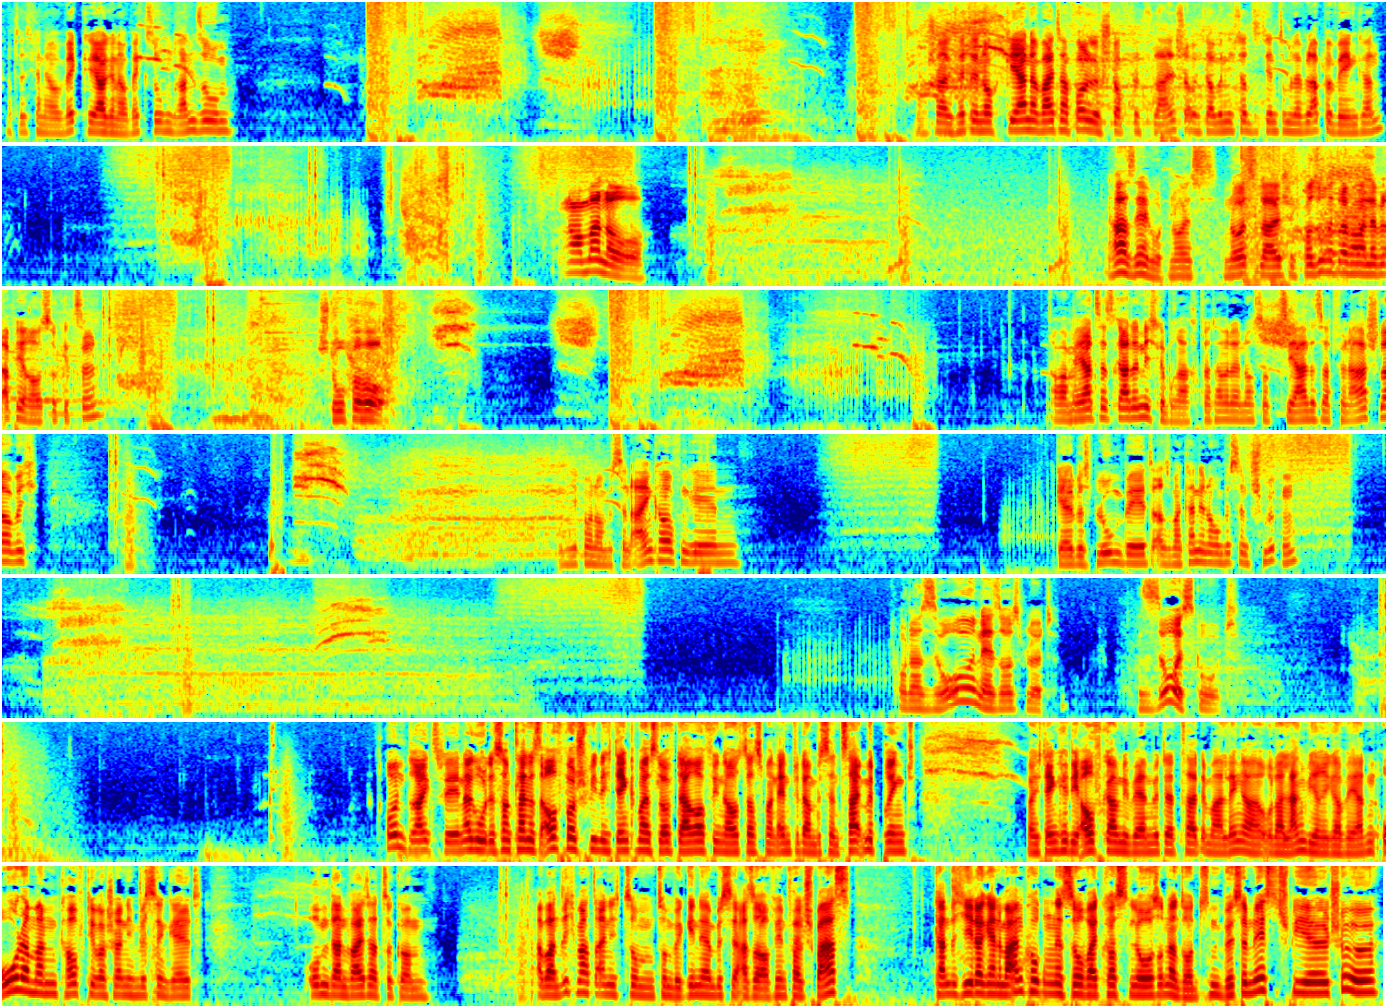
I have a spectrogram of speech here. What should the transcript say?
Warte, ich kann ja auch weg. Ja, genau. Wegzoomen, dranzoomen. Ach, schade, ich hätte noch gerne weiter vollgestopft mit Fleisch, aber ich glaube nicht, dass ich den zum Level up bewegen kann. Oh Mann, oh. Ah, sehr gut. Neues, neues Fleisch. Ich versuche jetzt einfach mal Level Up hier rauszukitzeln. Stufe hoch. Aber mehr hat es jetzt gerade nicht gebracht. Was haben wir denn noch Soziales? Was für ein Arsch, glaube ich. Hier können wir noch ein bisschen einkaufen gehen. Gelbes Blumenbeet. Also man kann hier noch ein bisschen schmücken. Oder so? Ne, so ist blöd. So ist gut. Und 3 XP. Na gut, ist so ein kleines Aufbauspiel. Ich denke mal, es läuft darauf hinaus, dass man entweder ein bisschen Zeit mitbringt. Weil ich denke, die Aufgaben, die werden mit der Zeit immer länger oder langwieriger werden. Oder man kauft hier wahrscheinlich ein bisschen Geld, um dann weiterzukommen. Aber an sich macht es eigentlich zum, zum Beginn her ein bisschen, also auf jeden Fall Spaß. Kann sich jeder gerne mal angucken, ist soweit kostenlos und ansonsten bis im nächsten Spiel. Tschö.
